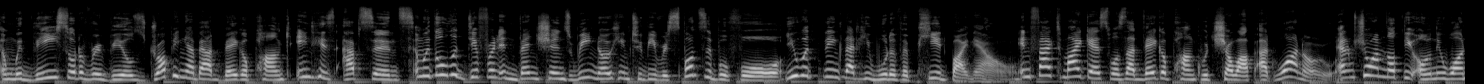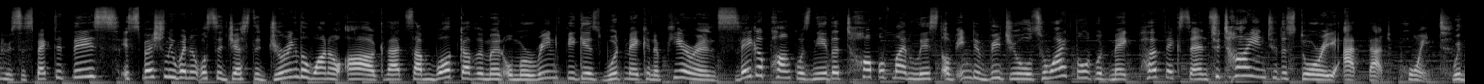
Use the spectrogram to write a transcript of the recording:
And with these sort of reveals dropping about Vegapunk in his absence, and with all the different inventions we know him to be responsible for, you would think that he would have appeared by now. In fact, my guess was that Vegapunk would show up at Wano, and I'm sure I'm not the only one who suspected this, especially when it was suggested during the Wano arc that some world government or marine figures would make an appearance. Vegapunk was near the top of my list of individuals who I thought would make perfect sense to tie into the story at that point. With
